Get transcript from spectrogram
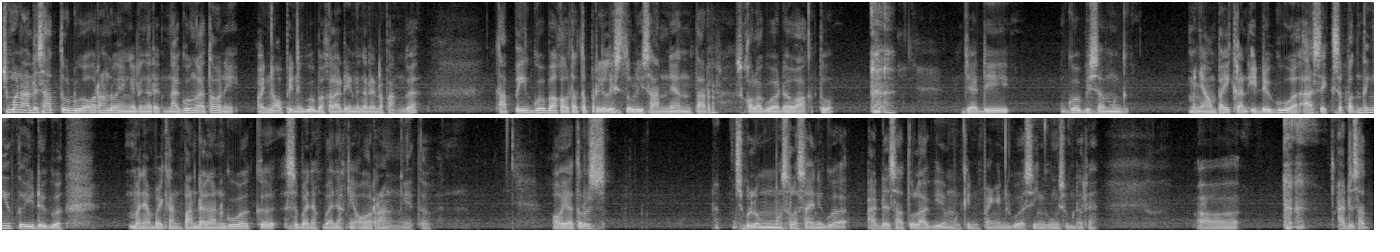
cuman ada satu dua orang doang yang ngedengerin. Nah gue nggak tahu nih oh, ini opini gue bakal ada yang dengerin apa enggak. Tapi gue bakal tetap rilis tulisannya ntar sekolah gue ada waktu. Jadi gue bisa menyampaikan ide gue asik. Sepenting itu ide gue menyampaikan pandangan gue ke sebanyak banyaknya orang gitu. Oh ya terus sebelum selesai nih gue ada satu lagi yang mungkin pengen gue singgung sebenarnya. Uh, ada satu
